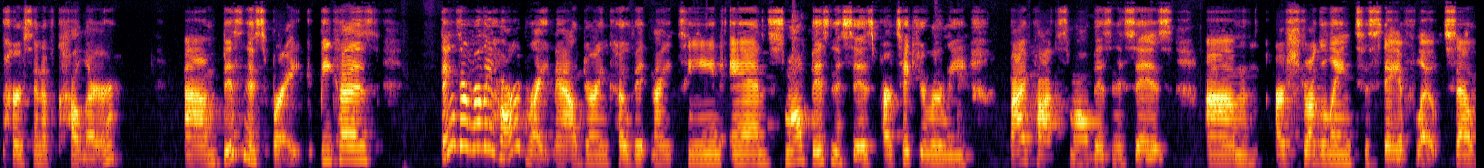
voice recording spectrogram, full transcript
Person of Color um, Business Break because things are really hard right now during COVID 19, and small businesses, particularly BIPOC small businesses, um, are struggling to stay afloat. So,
